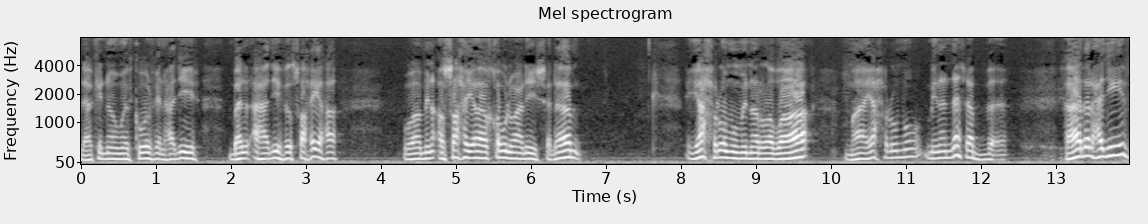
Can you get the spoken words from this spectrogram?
لكنه مذكور في الحديث بل الأحاديث الصحيحة ومن أصحها قوله عليه السلام يحرم من الرضاع ما يحرم من النسب. فهذا الحديث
